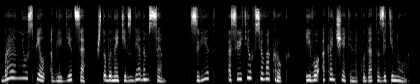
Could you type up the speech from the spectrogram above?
Брайан не успел оглядеться, чтобы найти взглядом Сэм. Свет осветил все вокруг, и его окончательно куда-то затянуло.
